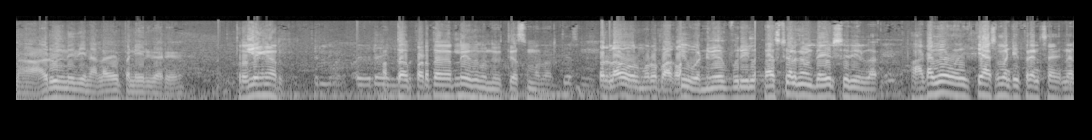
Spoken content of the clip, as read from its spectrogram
நான் அருள்நிதி நல்லாவே பண்ணியிருக்காரு. த்ரில்லிங்காக இருக்குது மற்ற படத்தகர்லேயே இது கொஞ்சம் வித்தியாசமாக தான் இருக்குது ஒரு ஒரு முறை பார்க்கலாம். ஒன்றுமே புரியல. ஃபர்ஸ்ட் எழுதின டைர் சரியில்லை. படமே கொஞ்சம் வித்தியாசமாக டிஃப்ரென்ஸாக இருக்கு?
